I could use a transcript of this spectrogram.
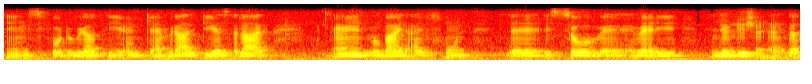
things photography and cameras DSLR and mobile iPhone uh, is so very, generation. And the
